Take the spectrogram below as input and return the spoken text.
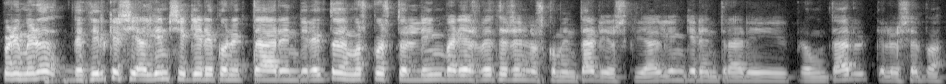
Primero, decir que si alguien se quiere conectar en directo, hemos puesto el link varias veces en los comentarios. Si alguien quiere entrar y preguntar, que lo sepa.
